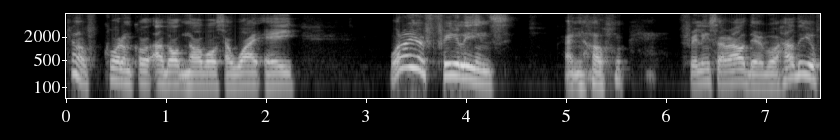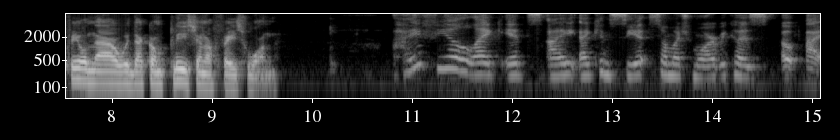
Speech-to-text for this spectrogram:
kind of quote unquote adult novels, a YA. What are your feelings? I know feelings are out there, but how do you feel now with the completion of phase one? I feel like it's I I can see it so much more because oh I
